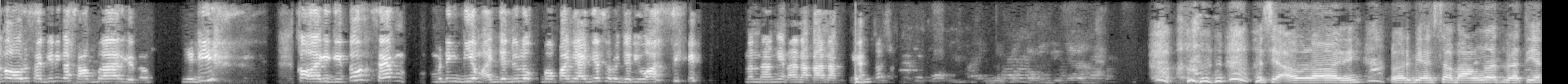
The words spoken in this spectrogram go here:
kalau urusan gini nggak sabar gitu. Jadi kalau lagi gitu saya mending diam aja dulu. Bapaknya aja suruh jadi wasit. Nenangin anak-anaknya. Masya Allah nih luar biasa banget berarti ya.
